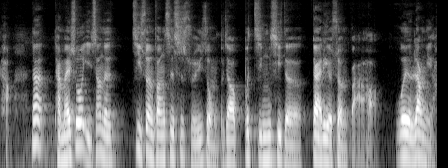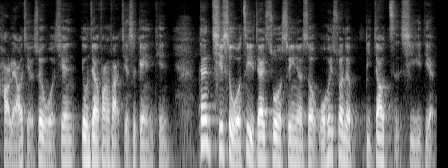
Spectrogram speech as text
好，那坦白说，以上的计算方式是属于一种比较不精细的概率算法哈。为了让你好了解，所以我先用这样方法解释给你听。但其实我自己在做生意的时候，我会算得比较仔细一点。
